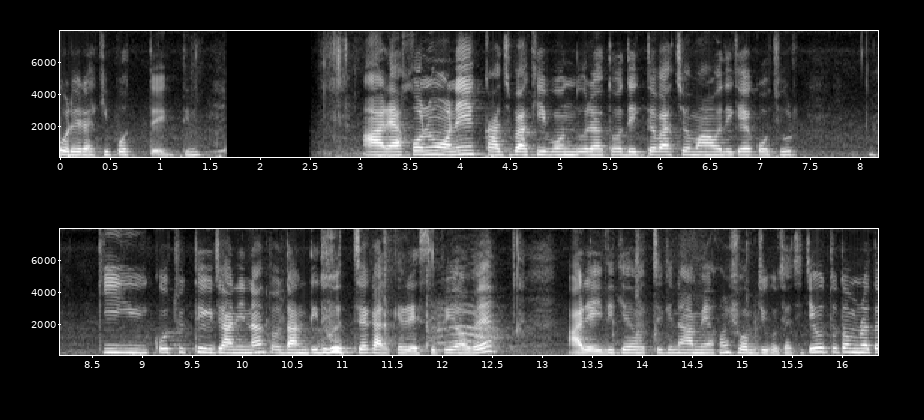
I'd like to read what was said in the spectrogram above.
করে রাখি প্রত্যেক দিন। আর এখনও অনেক কাজ বাকি বন্ধুরা, তো দেখতে পাচ্ছ মা ওদিকে কচুর কি কচুর ঠিক জানি না, তো দান্তি হচ্ছে কালকে রেসিপি হবে। আর এইদিকে হচ্ছে কি না, আমি এখন সবজি গোছাচ্ছি। যেহেতু তোমরা তো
